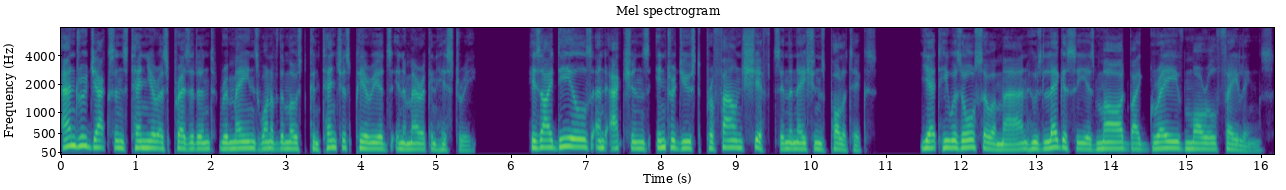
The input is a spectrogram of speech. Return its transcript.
Andrew Jackson's tenure as president remains one of the most contentious periods in American history. His ideals and actions introduced profound shifts in the nation's politics. Yet he was also a man whose legacy is marred by grave moral failings.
